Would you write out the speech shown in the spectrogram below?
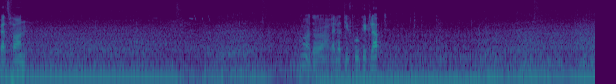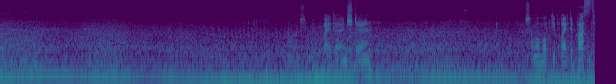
Rückwärts fahren. Oh, hat relativ gut geklappt. die Breite einstellen. Schauen wir mal, ob die Breite passt.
